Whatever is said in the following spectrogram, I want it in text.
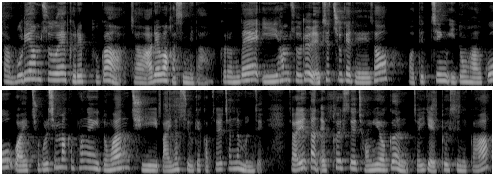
자, 무리 함수의 그래프가 자, 아래와 같습니다. 그런데 이 함수를 x축에 대해서 어, 대칭 이동하고 y축으로 10만큼 평행 이동한 g-6의 값을 찾는 문제. 자, 일단 fx의 정의역은 자, 이게 fx니까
